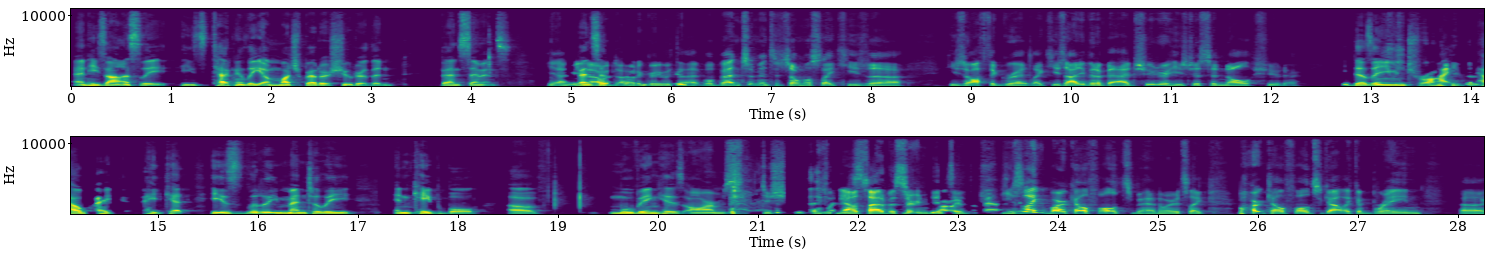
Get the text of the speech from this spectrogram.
and he's honestly he's technically a much better shooter than Ben Simmons. Yeah, I mean, Ben I would, I would agree with that. Well, Ben Simmons, it's almost like he's uh he's off the grid. Like he's not even a bad shooter; he's just a null shooter. He doesn't even try. He doesn't. How like he get he is literally mentally incapable of moving his arms to shoot Outside of a certain distance, from the basket. he's like Markelle Fultz, man. Where it's like Markelle Fultz got like a brain, uh,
